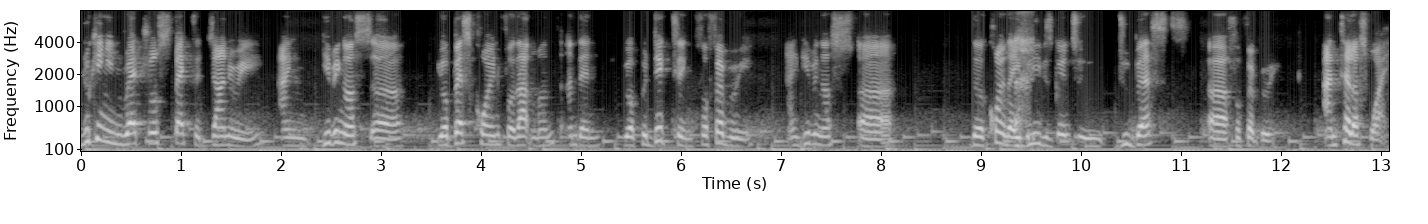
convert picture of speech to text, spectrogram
looking in retrospect at January and giving us uh, your best coin for that month, and then you're predicting for February and giving us uh, the coin that you believe is going to do best uh, for February, and tell us why.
